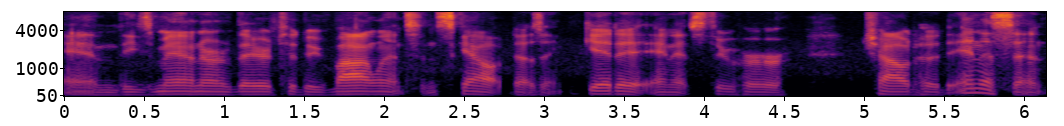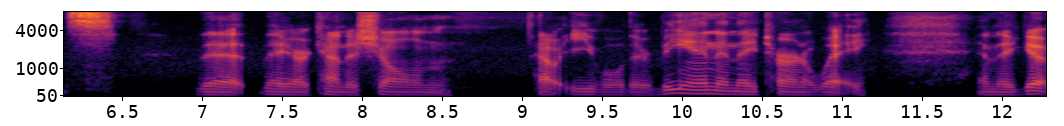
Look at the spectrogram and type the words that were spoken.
and these men are there to do violence, and Scout doesn't get it, and it's through her childhood innocence that they are kind of shown how evil they're being, and they turn away, and they go.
